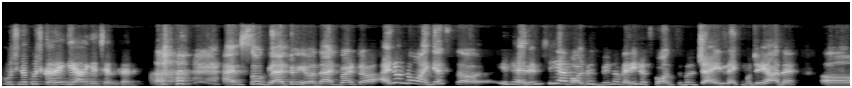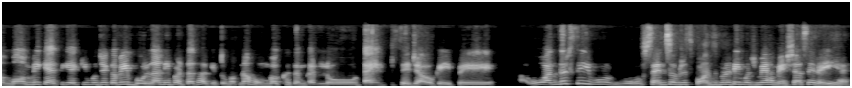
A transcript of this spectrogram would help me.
कुछ ना कुछ करेगी आगे चलकर। I am so glad to hear that but I don't know I guess inherently I have always been a very responsible child like मुझे याद है मॉम uh, भी कहती है कि मुझे कभी बोलना नहीं पड़ता था कि तुम अपना होमवर्क खत्म कर लो टाइम से जाओ कहीं पे। वो अंदर से वो वो सेंस ऑफ़ रिस्पॉन्सिबिलिटी मुझमें हमेशा से रही है।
